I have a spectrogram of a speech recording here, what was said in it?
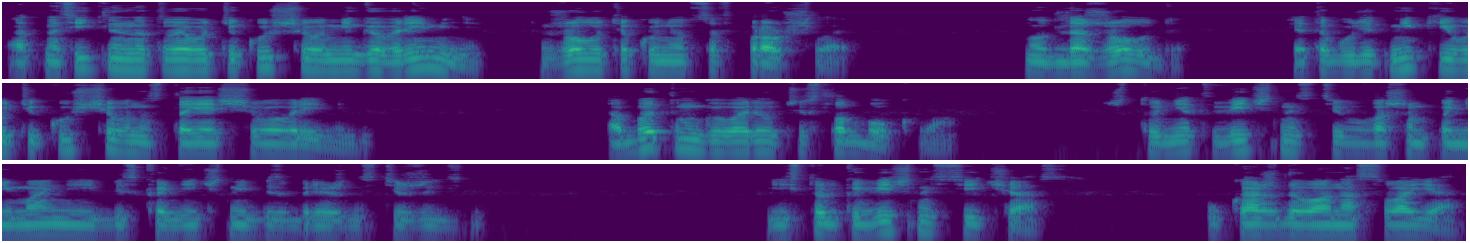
Относительно твоего текущего мига времени желудь окунется в прошлое. Но для желудя это будет миг его текущего настоящего времени. Об этом говорил Числобоква что нет вечности в вашем понимании бесконечной безбрежности жизни. Есть только вечность сейчас. У каждого она своя.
